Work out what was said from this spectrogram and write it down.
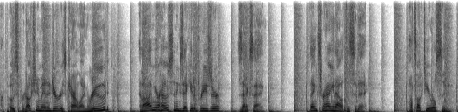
Our post production manager is Caroline Rude. And I'm your host and executive producer, Zach Sang. Thanks for hanging out with us today. I'll talk to you real soon.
